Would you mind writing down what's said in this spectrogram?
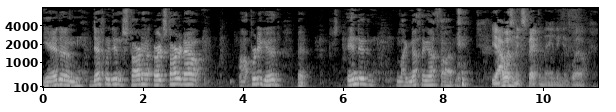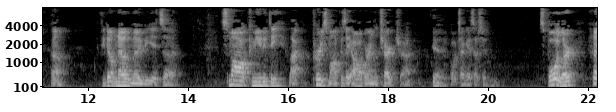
Yeah, it um, definitely didn't start out, or it started out uh, pretty good, but ended like nothing I thought. Yeah, I wasn't expecting the ending as well. Um, if you don't know the movie, it's a small community, like pretty small because they all were in the church, right? yeah. Which I guess I shouldn't. Spoiler. Should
